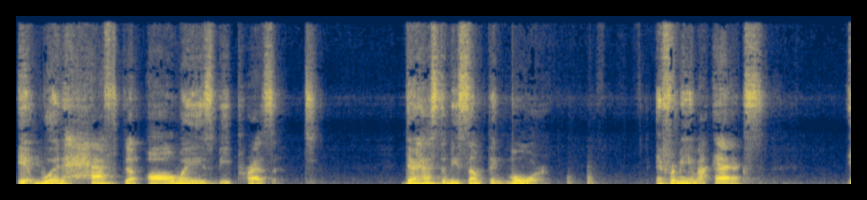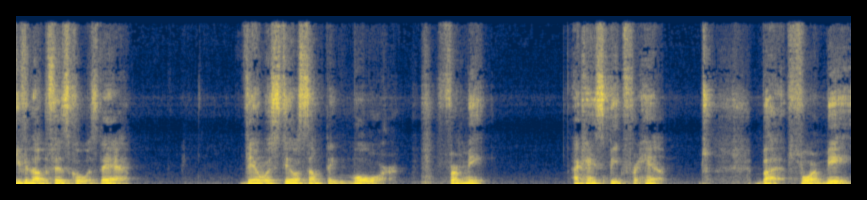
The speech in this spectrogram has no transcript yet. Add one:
it would have to always be present. There has to be something more. And for me and my ex, even though the physical was there, there was still something more for me. I can't speak for him, but for me,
